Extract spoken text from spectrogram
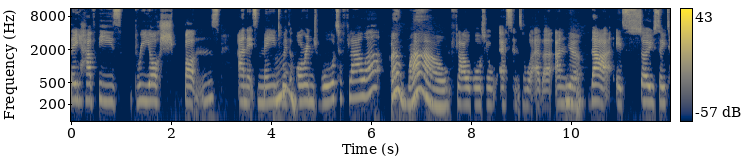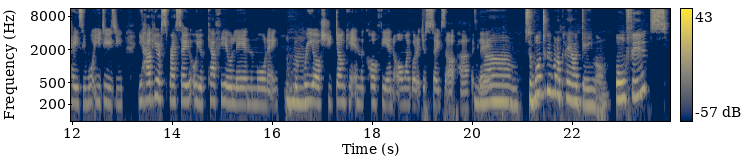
They have these brioche buns and it's made with Mm. orange water flour, Oh wow. flour water or essence or whatever. And Yeah. that is so so tasty. And what you do is you you have your espresso or your cafe au lait in the morning, your Mhm. brioche, you dunk it in the coffee and oh my god, it just soaks it up perfectly. Yum. So what do we want to play our game on? All foods?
